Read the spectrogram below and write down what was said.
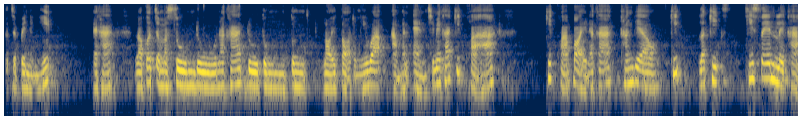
ก็จะเป็นอย่างนี้นะคะ เราก็จะมาซูมดูนะคะ ดูตรงตรงรอยต่อตรงนี้ว่าอะมันแอนใช่ไหมคะ คลิกขวา คลิกขวาปล่อยนะคะ ครั้งเดียว คลิกแล้วคลิกที่เส้นเลยค่ะ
